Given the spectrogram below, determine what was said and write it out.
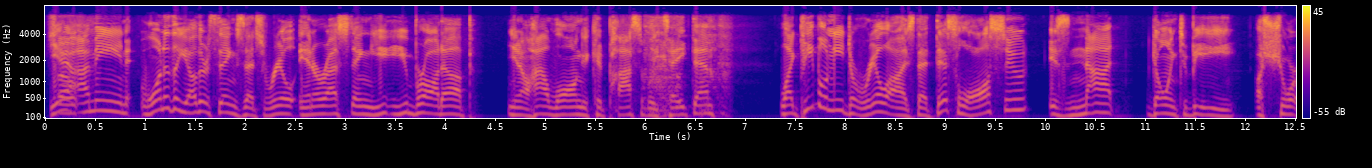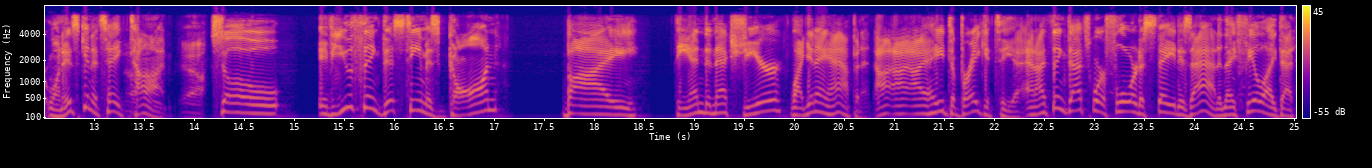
So, yeah, I mean, one of the other things that's real interesting, you, you brought up, you know, how long it could possibly take them. Like people need to realize that this lawsuit is not going to be a short one. It's going to take no, time. Yeah. So if you think this team is gone by the end of next year, like it ain't happening. I, I, I, hate to break it to you. And I think that's where Florida State is at, and they feel like that.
